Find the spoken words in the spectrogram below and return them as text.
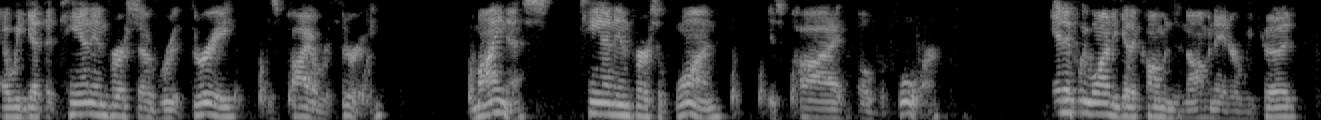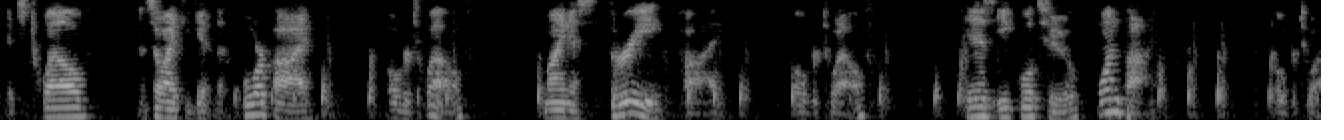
and we get that tan inverse of root 3 is pi over 3 minus tan inverse of 1 is pi over 4. And if we wanted to get a common denominator, we could. It's 12. And so I could get that 4 pi over 12 minus 3 pi over 12 is equal to 1 pi over 12.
